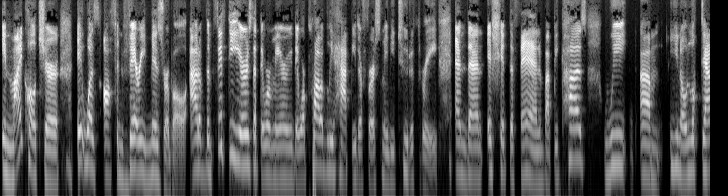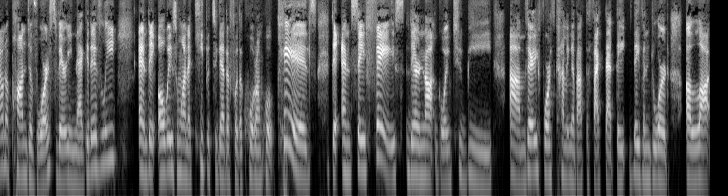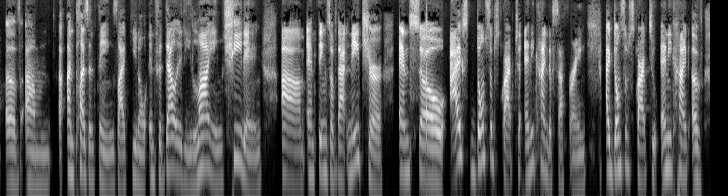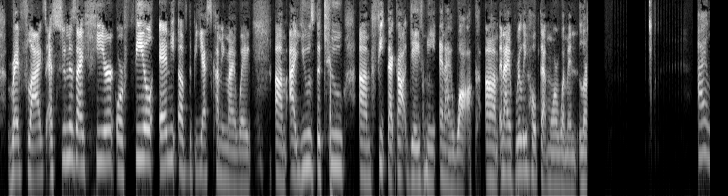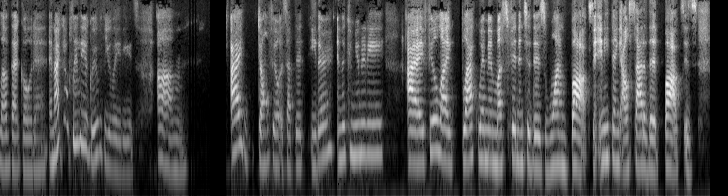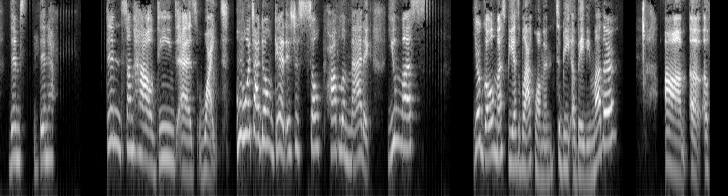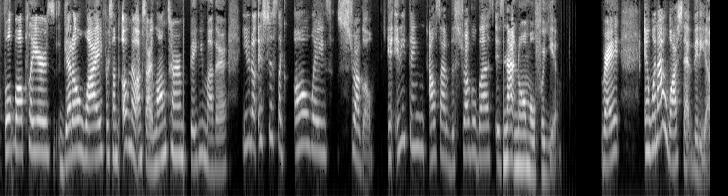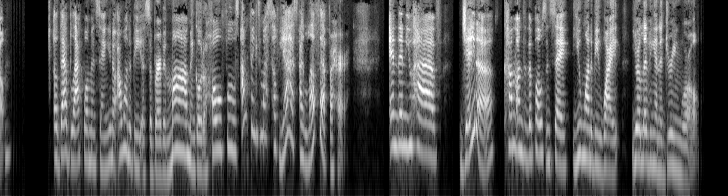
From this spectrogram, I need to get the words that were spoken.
in my culture it was often very miserable. Out of the 50 years that they were married, they were probably happy the first maybe two to three. And then ish hit the fan. But because we, um, you know, look down upon divorce very negatively, and they always want to keep it together for the quote unquote kids and save face, they're not going to be um, very forthcoming about the fact that they they've endured a lot of um, unpleasant things like you know infidelity, lying, cheating, um, and things of that nature. And so I don't subscribe to any kind of suffering. I don't subscribe to any kind of red flags. As soon as I hear or feel any of the BS coming my way, um, I use the two um, feet that God gave me and I walk. Um, and I really hope that more women learn. I love that, Golden. And I completely agree with you, ladies. Um, I don't feel accepted either in the community. I feel like Black women must fit into this one box, and anything outside of that box is them then then somehow deemed as white, which I don't get. It's just so problematic. You must, your goal must be as a Black woman to be a baby mother, um, a, a, football player's ghetto wife or something. Oh no, I'm sorry, long term baby mother. You know, it's just like always struggle. And anything outside of the struggle bus is not normal for you. Right. And when I watched that video of that black woman saying, you know, I want to be a suburban mom and go to Whole Foods, I'm thinking to myself, yes, I love that for her. And then you have Jada come under the post and say, you want to be white, you're living in a dream world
